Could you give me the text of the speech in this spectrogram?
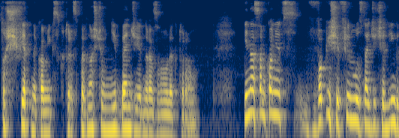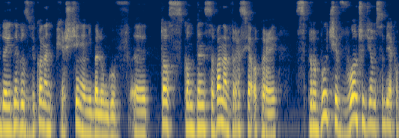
To świetny komiks, który z pewnością nie będzie jednorazową lekturą. I na sam koniec w opisie filmu znajdziecie link do jednego z wykonań Pierścienia Nibelungów. E, to skondensowana wersja opery. Spróbujcie włączyć ją sobie jako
